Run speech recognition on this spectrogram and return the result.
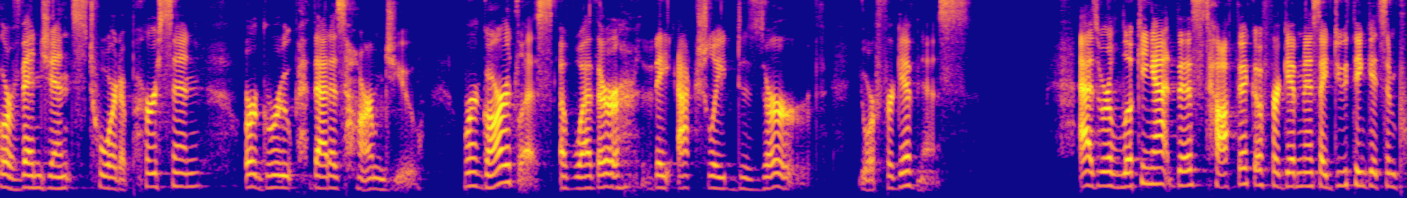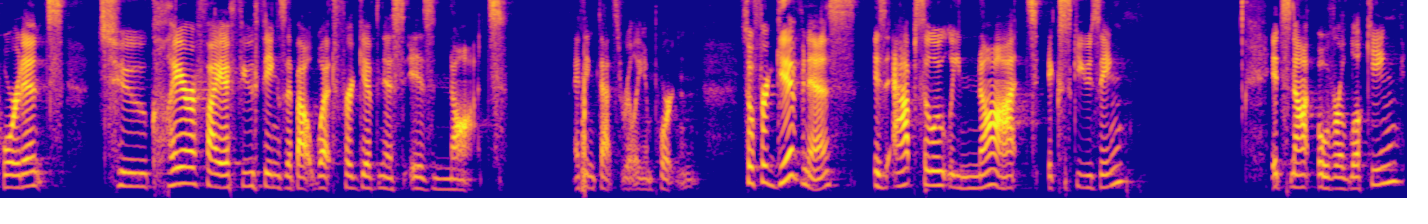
or vengeance toward a person or group that has harmed you, regardless of whether they actually deserve your forgiveness as we're looking at this topic of forgiveness, I do think it's important to clarify a few things about what forgiveness is not. I think that's really important. So, forgiveness is absolutely not excusing, it's not overlooking,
